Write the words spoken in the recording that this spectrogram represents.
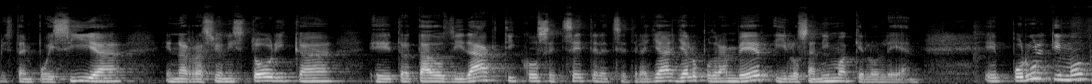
está en poesía, en narración histórica, tratados didácticos, etcétera, etcétera. Ya, ya lo podrán ver y los animo a que lo lean. Eh, por último,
